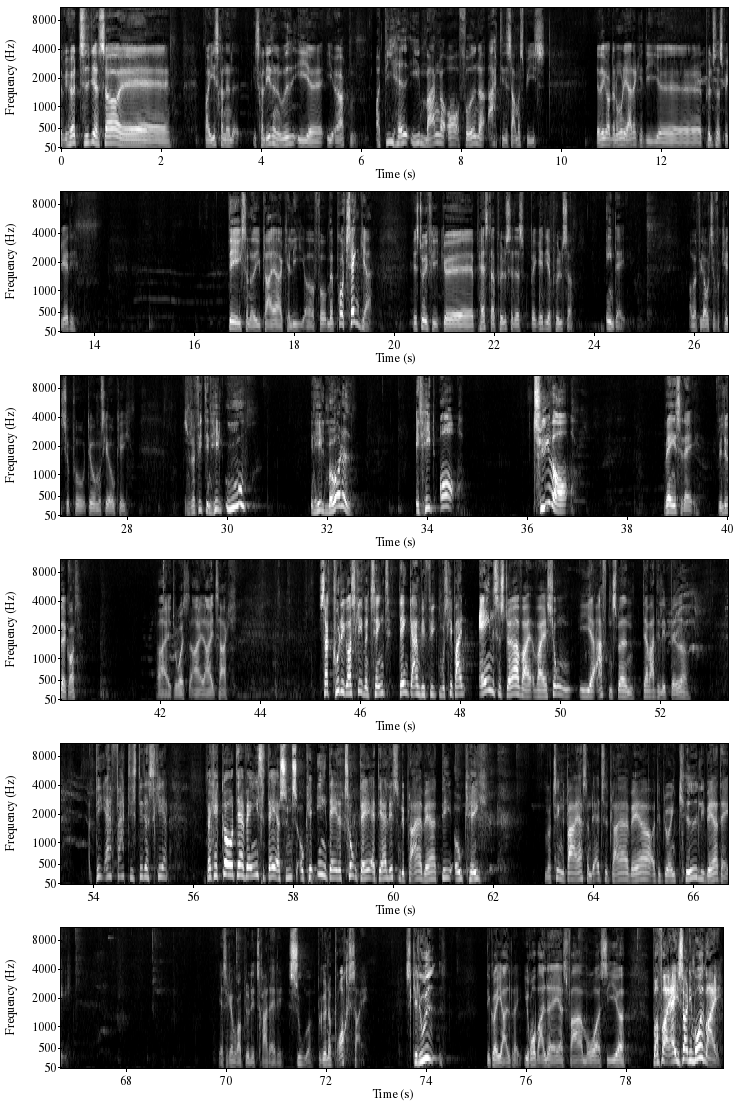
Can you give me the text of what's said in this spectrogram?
Så vi hørte tidligere, så øh, var israelitterne, ude i, øh, i ørkenen. Og de havde i mange år fået nøjagtigt det samme at spise. Jeg ved ikke, om der er nogen af jer, der kan de øh, pølser og spaghetti. Det er ikke sådan noget, I plejer at kan lide at få. Men prøv at tænk jer, hvis du fik øh, pasta og pølser eller spaghetti og pølser en dag, og man fik lov til at få ketchup på, det var måske okay. Hvis man så fik det en hel uge, en hel måned, et helt år, 20 år, hver eneste dag, ville det være godt? Nej, du var, nej, nej, tak. Så kunne det også ske, at man tænkte, dengang vi fik måske bare en anelse større variation i øh, aftensmaden, der var det lidt bedre. Og det er faktisk det, der sker. Man kan gå der hver eneste dag og synes, okay, en dag eller to dage, at det er lidt, som det plejer at være, det er okay. Når tingene bare er, som det altid plejer at være, og det bliver en kedelig hverdag, ja, så kan man godt blive lidt træt af det. Sur, begynder at brokke sig. Skæld ud. Det gør I aldrig. I råber aldrig af jeres far og mor og siger, hvorfor er I sådan imod mig?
